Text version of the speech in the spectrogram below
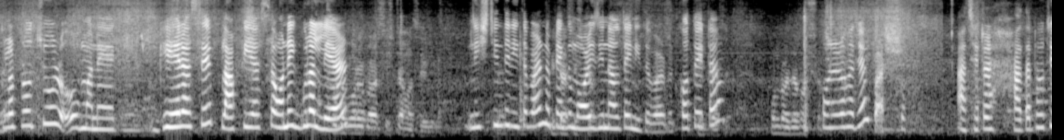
এগুলো প্রচুর ও মানে ঘের আছে প্লাফি আছে অনেকগুলো লেয়ার। নিশ্চিন্তে নিতে পারেন আপনি একদম অরিজিনালটাই নিতে পারবেন। কত এটা? পনেরো হাজার পাঁচশো। আচ্ছা এটার হাতাটা হচ্ছে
